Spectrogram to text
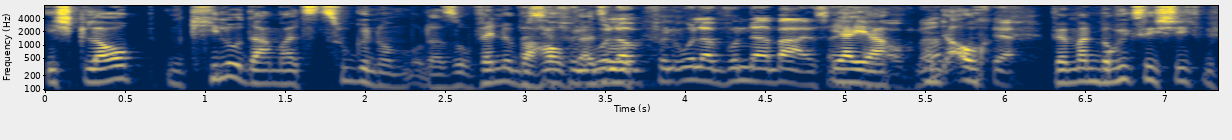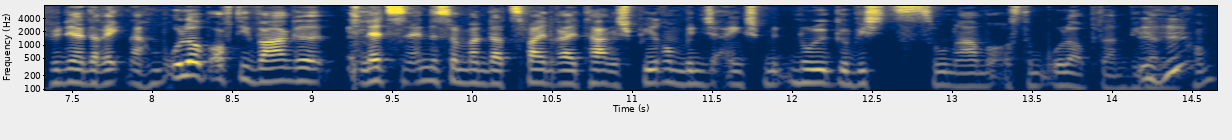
ich glaube, ein Kilo damals zugenommen oder so, wenn Was ja überhaupt. für, also, Urlaub, für einen Urlaub wunderbar ist. ja, ja. Auch, ne? Und auch, Ja. wenn man berücksichtigt, ich bin ja direkt nach dem Urlaub auf die Waage. Letzten Endes, wenn man da zwei, drei Tage Spielraum, bin ich eigentlich mit null Gewichtszunahme aus dem Urlaub dann wieder Mhm. gekommen.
